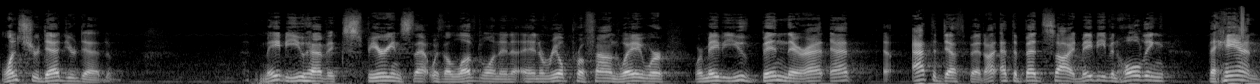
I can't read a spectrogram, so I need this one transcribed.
Once you're dead, you're dead. Maybe you have experienced that with a loved one in a, in a real profound way where, where maybe you've been there at, at, at the deathbed, at the bedside, maybe even holding the hand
